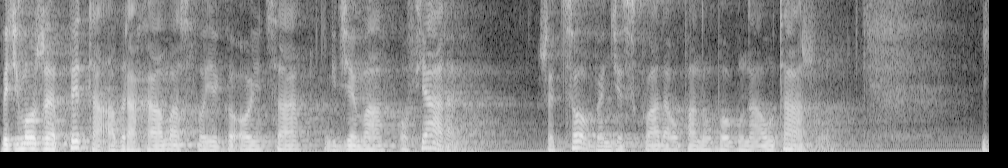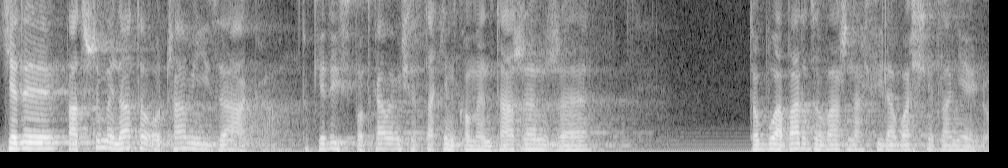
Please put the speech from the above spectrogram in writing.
Być może pyta Abrahama, swojego ojca, gdzie ma ofiarę, że co będzie składał Panu Bogu na ołtarzu. I kiedy patrzymy na to oczami Izaaka, to kiedyś spotkałem się z takim komentarzem, że to była bardzo ważna chwila właśnie dla niego,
